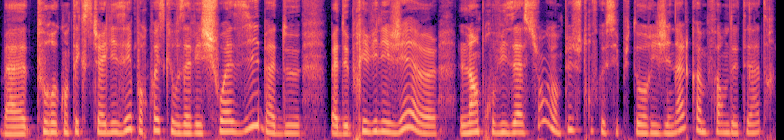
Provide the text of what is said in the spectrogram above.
bah, tout recontextualiser? Pourquoi est-ce que vous avez choisi bah, de, bah, de privilégier l'improvisation? En plus, je trouve que c'est plutôt original comme forme de théâtre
